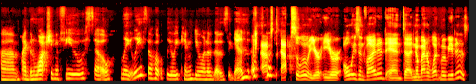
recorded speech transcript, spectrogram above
um i've been watching a few so lately so hopefully we can do one of those again absolutely you're you're always invited and uh, no matter what movie it is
